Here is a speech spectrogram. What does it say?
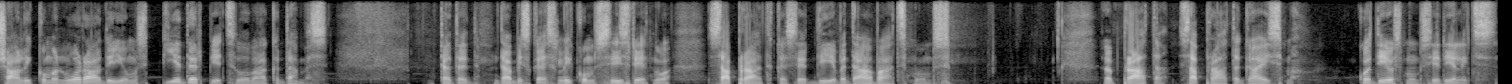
šā likuma norādījumus, pieder pie cilvēka dabas. Tātad dabiskais likums izriet no saprāta, kas ir Dieva dāvāts mums. Prāta, saprāta gaisma, ko Dievs mums ir ielicis,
